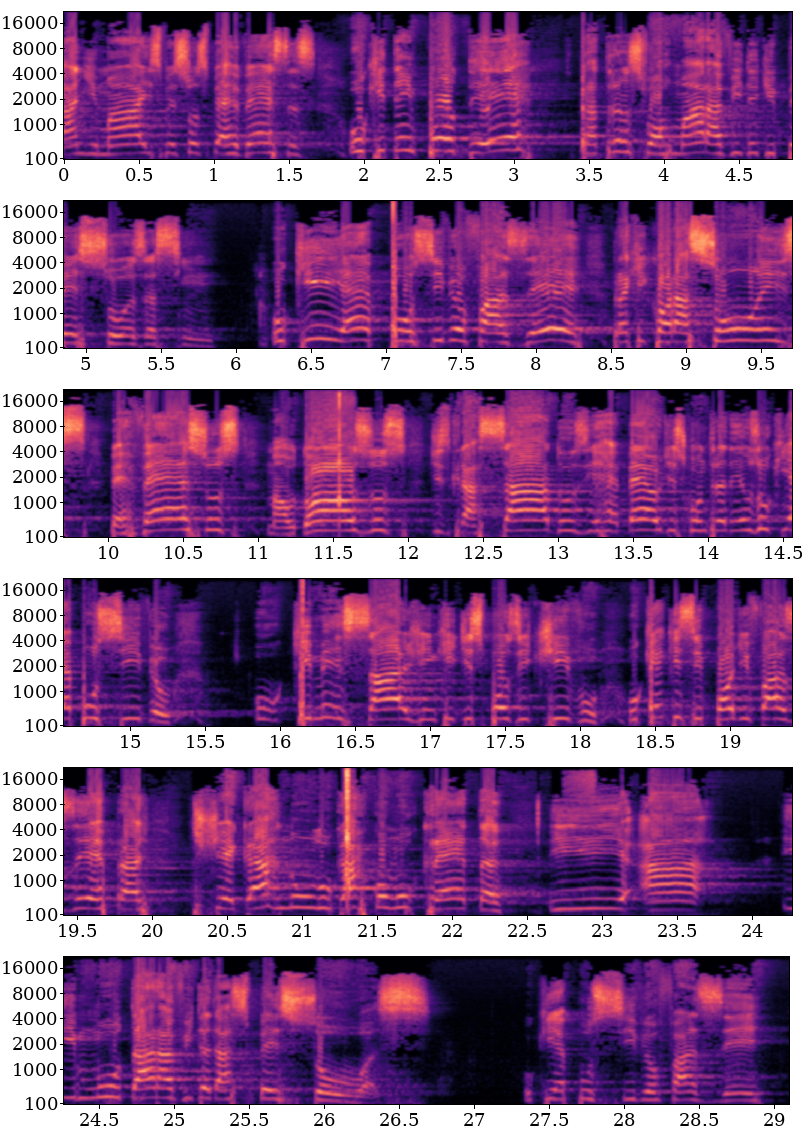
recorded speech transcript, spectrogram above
animais, pessoas perversas, o que tem poder para transformar a vida de pessoas assim? O que é possível fazer para que corações perversos, maldosos, desgraçados e rebeldes contra Deus, o que é possível? O, que mensagem, que dispositivo, o que é que se pode fazer para chegar num lugar como Creta e, a, e mudar a vida das pessoas? O que é possível fazer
